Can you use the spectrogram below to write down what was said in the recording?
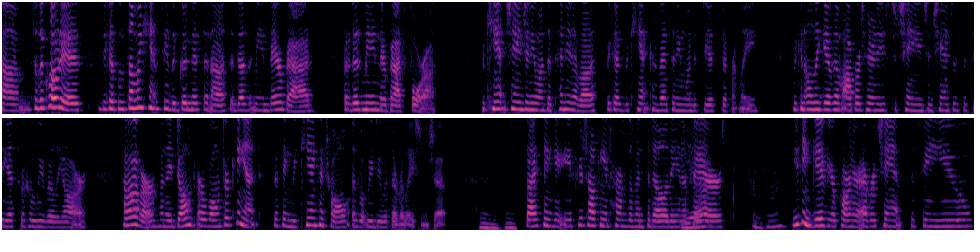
Um, so the quote is because when someone can't see the goodness in us, it doesn't mean they're bad, but it doesn't mean they're bad for us. We can't change anyone's opinion of us because we can't convince anyone to see us differently. We can only give them opportunities to change and chances to see us for who we really are. However, when they don't or won't or can't, the thing we can control is what we do with their relationship. Mhm. So I think if you're talking in terms of infidelity and affairs, Mhm. you can give your partner every chance to see you,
